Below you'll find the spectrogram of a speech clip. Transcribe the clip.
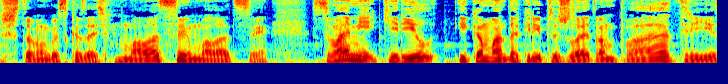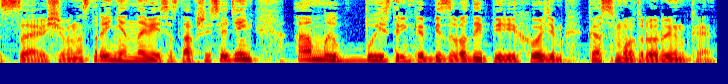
что могу сказать, молодцы, молодцы. С вами Кирилл и команда Криптус желает вам потрясающего настроения на весь оставшийся день, а мы быстренько без воды переходим к осмотру рынка.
